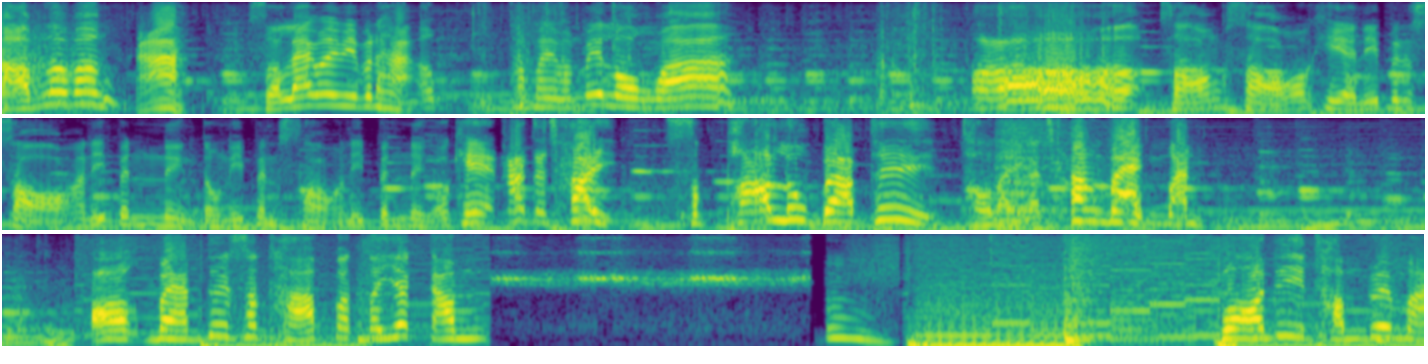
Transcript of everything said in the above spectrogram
ามแล้วมั้งอะส่วนแรกไม่มีปัญหาเอ้าทำไมมันไม่ลงวะสองสองโอเค อันนี้เป็น 2 อันนี้เป็น 1 ตรงนี้เป็น 2 อันนี้เป็น 1 โอเค น่าจะใช่ สภารูปแบบที่เท่าไหร่ก็ช่างแม่งมัน ออกแบบด้วยสถาปัตยกรรม อืม บอดี้ทำด้วยไม้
